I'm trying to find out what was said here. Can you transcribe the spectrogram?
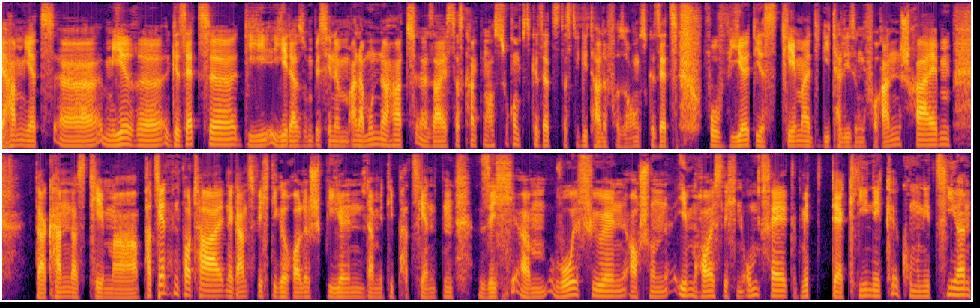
wir haben jetzt äh, mehrere Gesetze, die jeder so ein bisschen im aller Munde hat, äh, sei es das Krankenhauszukunftsgesetz, das digitale Versorgungsgesetz, wo wir das Thema Digitalisierung voranschreiben. Da kann das Thema Patientenportal eine ganz wichtige Rolle spielen, damit die Patienten sich ähm, wohlfühlen, auch schon im häuslichen Umfeld mit der Klinik kommunizieren,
